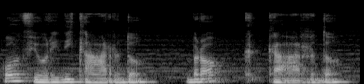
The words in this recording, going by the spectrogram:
con fiori di cardo, broccardo,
